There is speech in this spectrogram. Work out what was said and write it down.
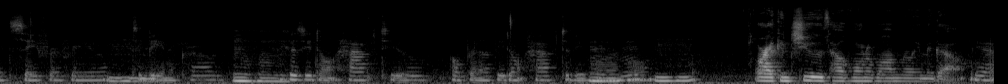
it's safer for you to Mhm. be in a crowd Mm-hmm. because you don't have to open up. You don't have to be vulnerable. Or I can choose how vulnerable I'm willing to go. Yeah,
